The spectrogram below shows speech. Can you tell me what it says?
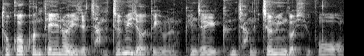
Docker 컨테이너의 이제 장점이죠 어떻게 보면. 굉장히 큰 장점인 것이고.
